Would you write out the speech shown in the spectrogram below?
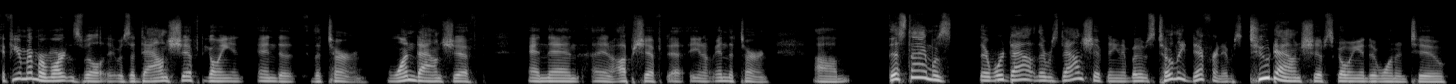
If you remember Martinsville, it was a downshift going in, into the turn, one downshift, and then you know upshift, uh, you know in the turn. Um, this time was there were down there was downshifting, but it was totally different. It was two downshifts going into one and two,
